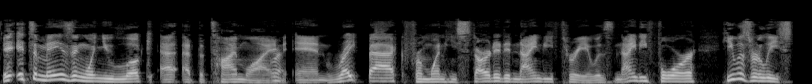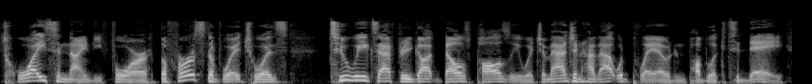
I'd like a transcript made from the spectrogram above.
it's amazing when you look at, at the timeline right. and right back from when he started in 93, it was 94. He was released twice in 94, the first of which was two weeks after he got Bell's palsy, which imagine how that would play out in public today.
